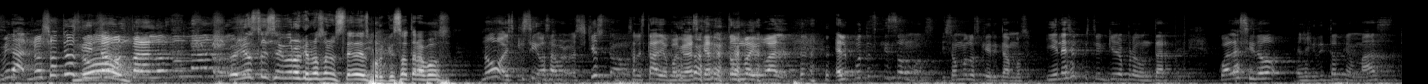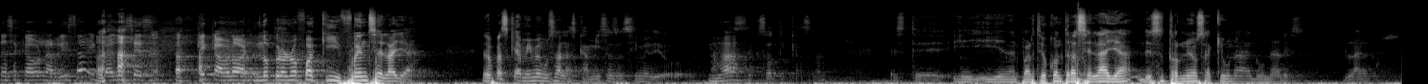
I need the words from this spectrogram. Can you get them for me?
Mira, nosotros No. gritamos para los dos lados. Pero yo estoy seguro que no son ustedes porque es otra voz. No, es que sí, o sea, bueno, es que estábamos al estadio porque ves que retumba igual. El punto es que somos y somos los que gritamos. Y en esa cuestión quiero preguntarte, ¿cuál ha sido el grito que más te ha sacado una risa y cuál dices, qué cabrón? No, pero no fue aquí, fue en Celaya. Lo que pasa es que a mí me gustan las camisas así medio más exóticas, ¿no? Este, y, en el partido contra Celaya, de ese torneo saqué una lunares blancos.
